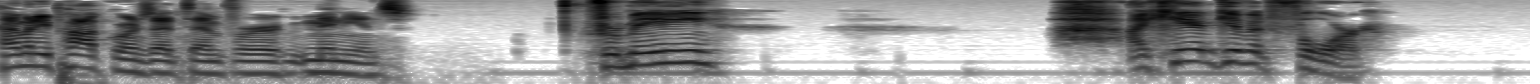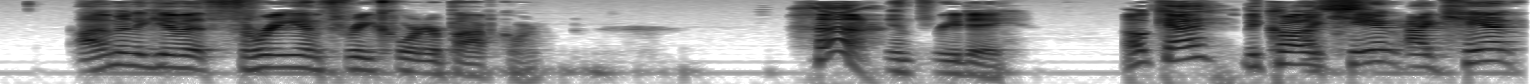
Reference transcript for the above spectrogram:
how many popcorns then Tim for Minions? For me, I can't give it four. I'm going to give it three and three quarter popcorn. Huh. In 3D. Okay, because I can't, I can't,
